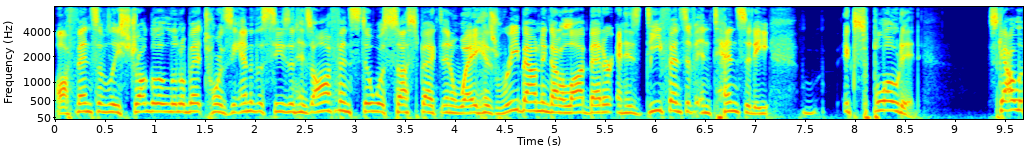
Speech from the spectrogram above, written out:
Offensively, struggled a little bit. Towards the end of the season, his offense still was suspect in a way. His rebounding got a lot better, and his defensive intensity exploded. Skal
